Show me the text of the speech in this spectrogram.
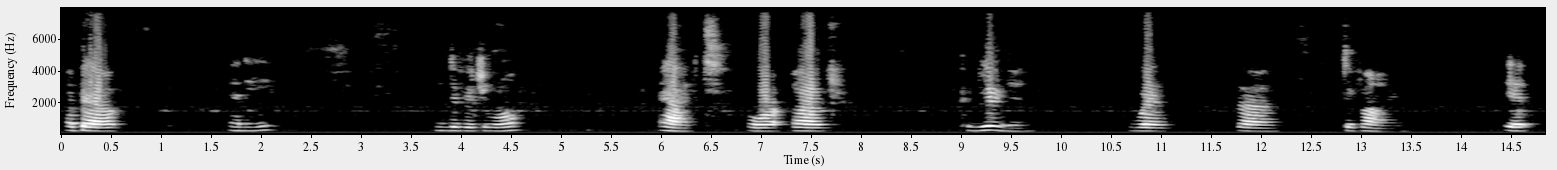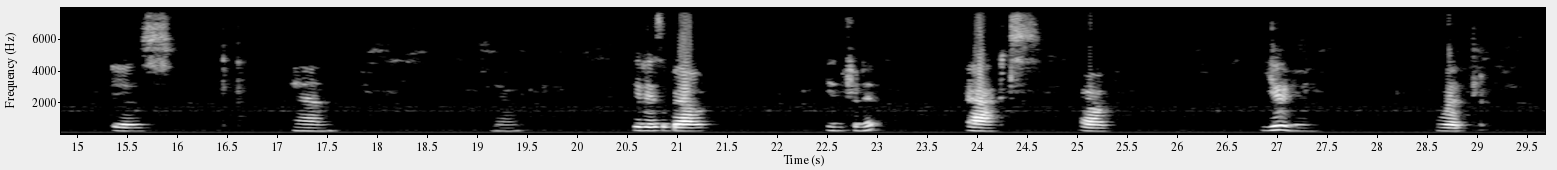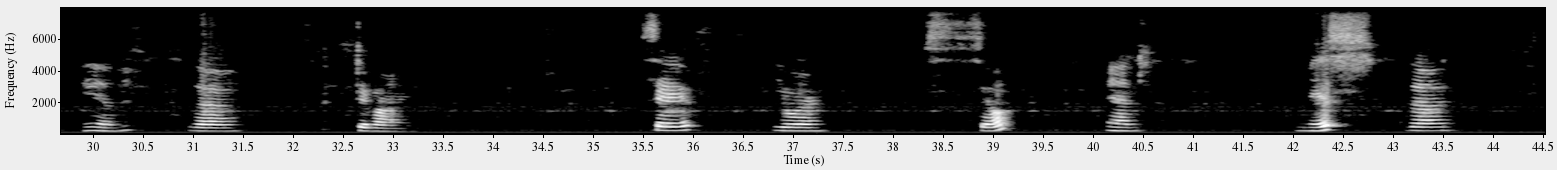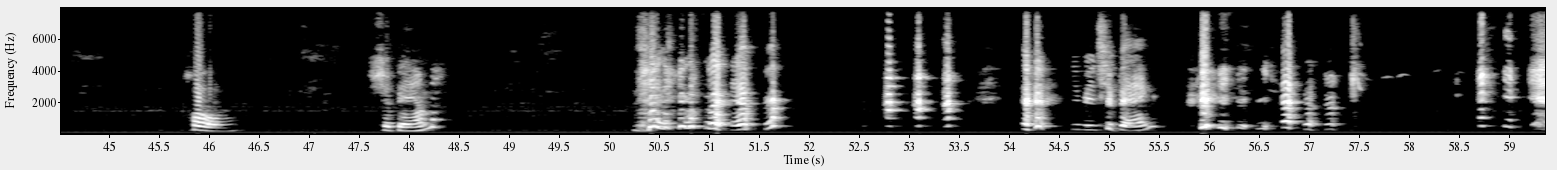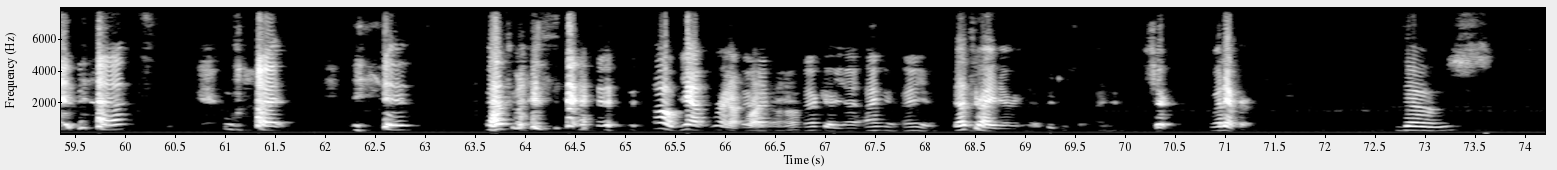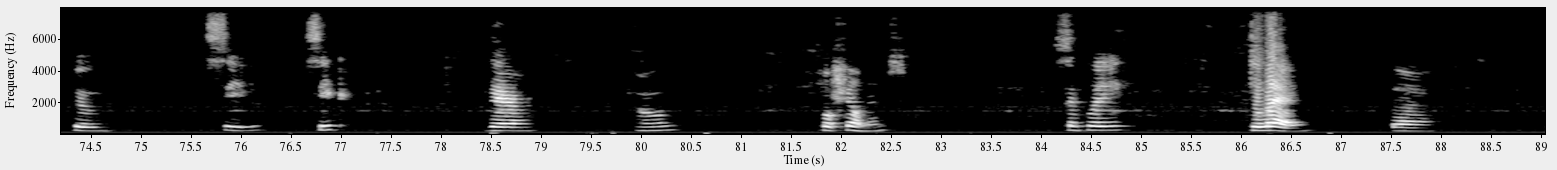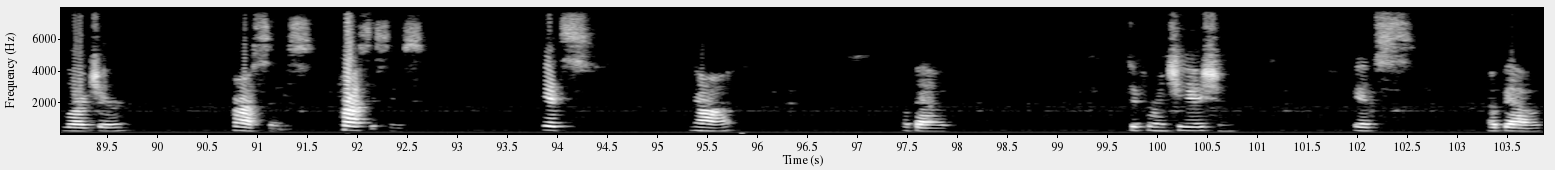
about any individual act or of communion with the divine. It is an you know, it is about infinite acts of union with in the divine. Save yourself and miss the whole shabam. You mean shebang? That's what it's. That's what I said. Oh yeah, right. Yeah, right. Uh-huh. Okay, yeah, I knew, I knew. That's right, Erin. That's what you said. I know. Sure, whatever. Those who see, seek their own fulfillment simply delay the larger process processes. It's not about differentiation. It's about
